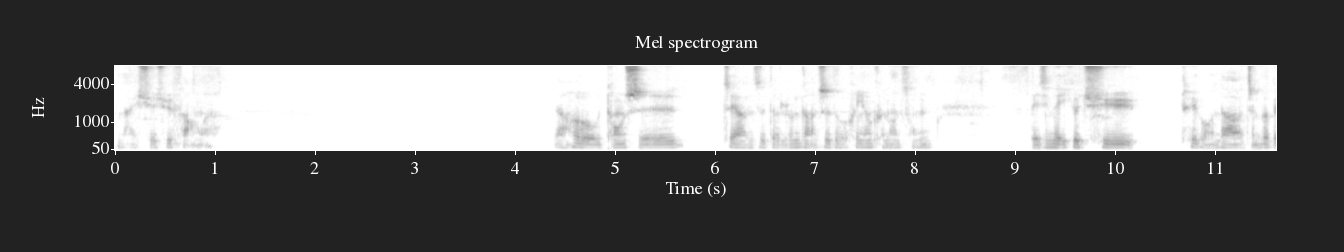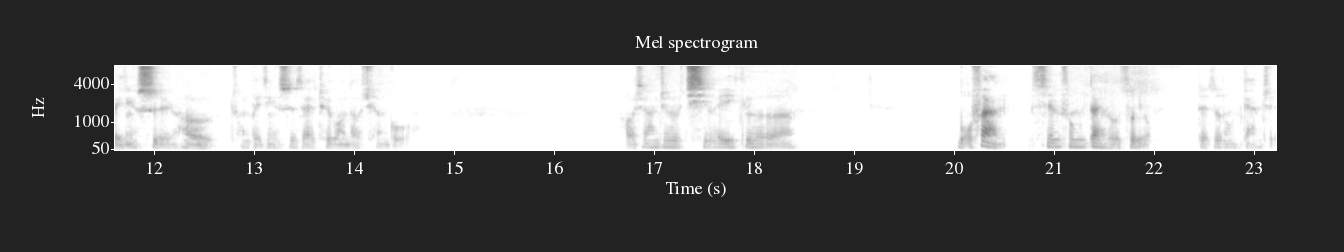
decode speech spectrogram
买学区房了，然后同时。这样子的轮岗制度很有可能从北京的一个区域推广到整个北京市，然后从北京市再推广到全国，好像就起了一个模范先锋带头作用的这种感觉。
